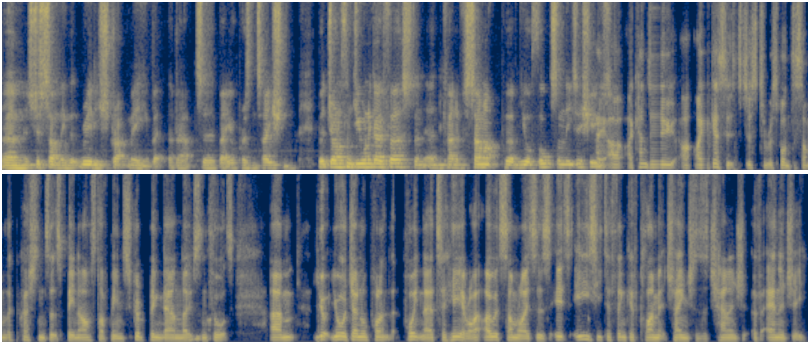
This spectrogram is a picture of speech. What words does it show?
Um, it's just something that really struck me about about, uh, about your presentation. But Jonathan, do you want to go first and, and kind of sum up um, your thoughts on these issues? I, I, can do. I, I, guess it's just to respond to some of the questions that's been asked. I've been scribbling down notes and thoughts. Um, your, your, general point, point there to here, I, I would summarize as it's easy to think of climate change as a challenge of energy,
